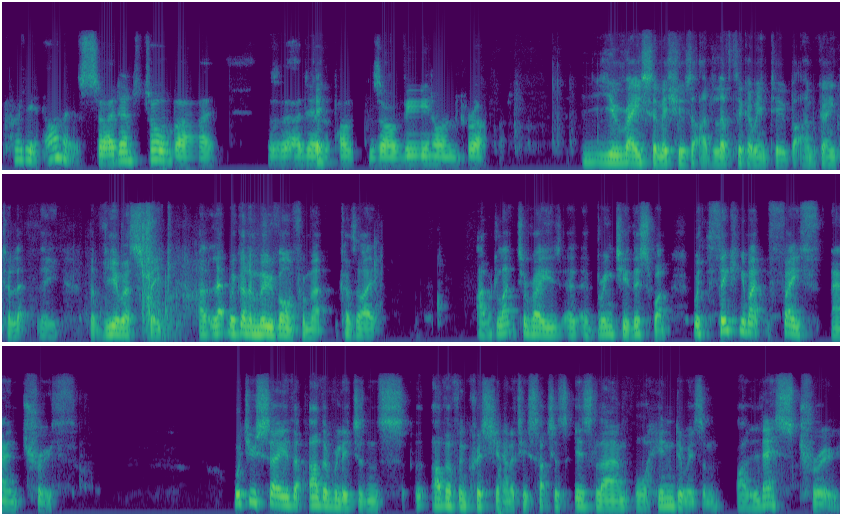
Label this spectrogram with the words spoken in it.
pretty honest. So I don't at all buy the idea that politicians are venal and corrupt. You raise some issues that I'd love to go into, but I'm going to let the, the viewer speak. Uh, let, we're going to move on from that because I I would like to raise uh, bring to you this one. We're thinking about faith and truth. Would you say that other religions, other than Christianity, such as Islam or Hinduism, are less true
